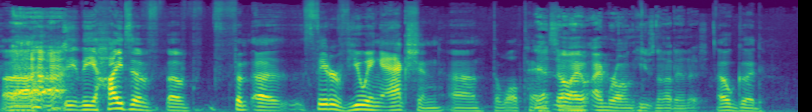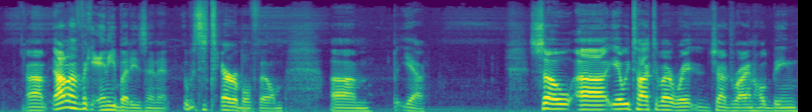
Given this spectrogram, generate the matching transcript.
uh, the the height of of uh, theater viewing action. Uh, the Waltham. Yeah, no, I, I'm wrong. He's not in it. Oh, good. Um, I don't think anybody's in it. It was a terrible film, um, but yeah. So uh, yeah, we talked about Ra- Judge Reinhold being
